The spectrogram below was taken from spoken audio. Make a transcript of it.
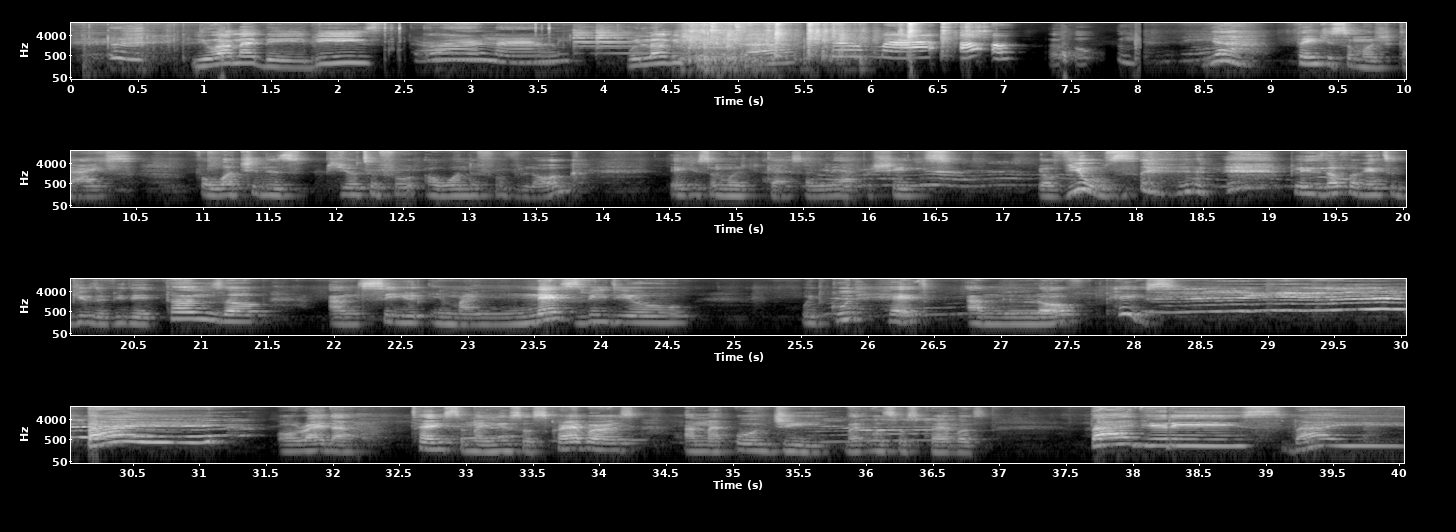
You are my babies. You're mommy. We love each other. Mama. Uh-oh. Uh-oh. Yeah. Thank you so much, guys, for watching this beautiful and wonderful vlog. Thank you so much, guys. I really appreciate your views. Please don't forget to give the video a thumbs up and see you in my next video with good health and love. Peace. Bye. All right, uh, thanks to my new subscribers and my OG, my old subscribers. Bye, beauties. Bye.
